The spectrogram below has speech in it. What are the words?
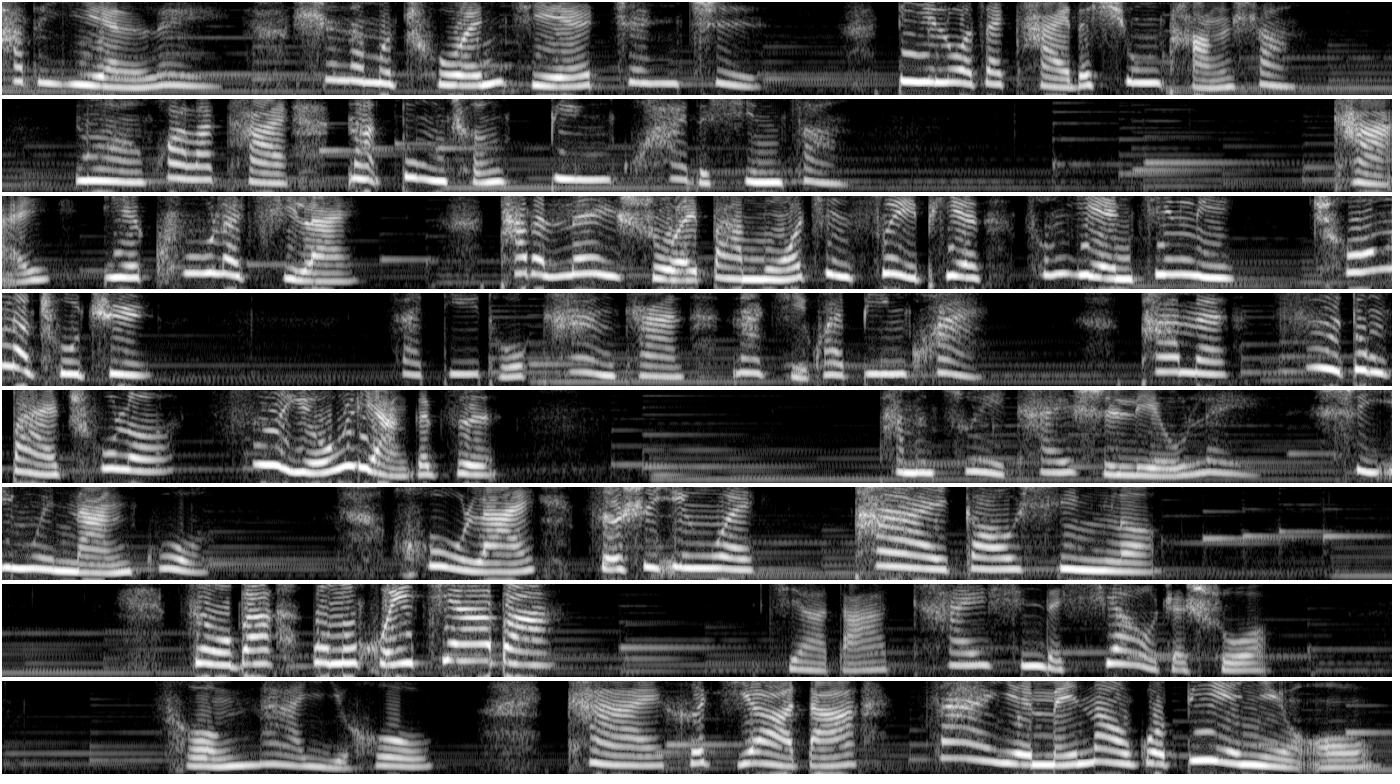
他的眼泪是那么纯洁真挚。滴落在凯的胸膛上，暖化了凯那冻成冰块的心脏。凯也哭了起来，他的泪水把魔镜碎片从眼睛里冲了出去。再低头看看那几块冰块，它们自动摆出了“自由”两个字。他们最开始流泪是因为难过，后来则是因为太高兴了。走吧，我们回家吧。吉尔达开心地笑着说。从那以后，凯和吉尔达再也没闹过别扭。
